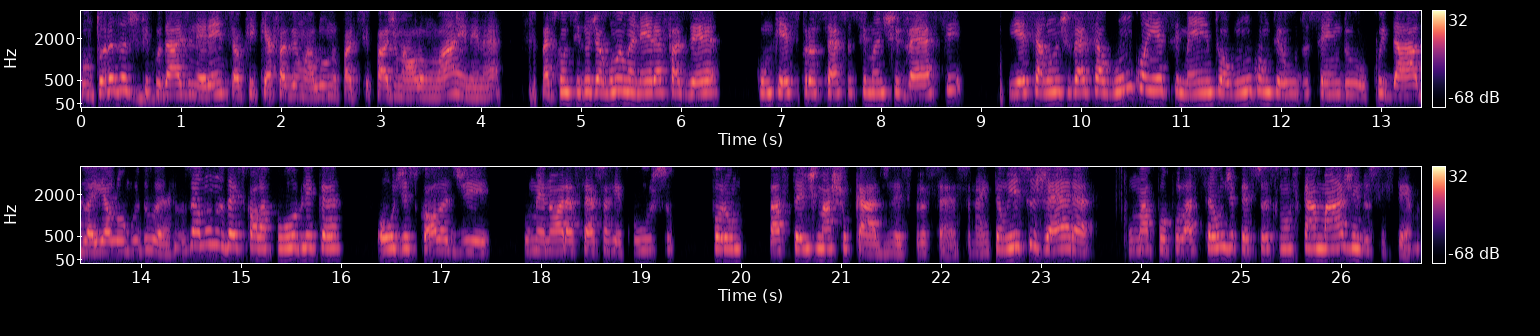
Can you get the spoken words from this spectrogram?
com todas as dificuldades inerentes ao que quer fazer um aluno participar de uma aula online, né? Mas conseguiu de alguma maneira fazer com que esse processo se mantivesse e esse aluno tivesse algum conhecimento, algum conteúdo sendo cuidado aí ao longo do ano. Os alunos da escola pública ou de escolas de com menor acesso a recurso foram bastante machucados nesse processo. Né? Então, isso gera uma população de pessoas que vão ficar à margem do sistema.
